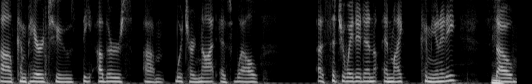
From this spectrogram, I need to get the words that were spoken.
uh, compared to the others, um, which are not as well uh, situated in in my community. So.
